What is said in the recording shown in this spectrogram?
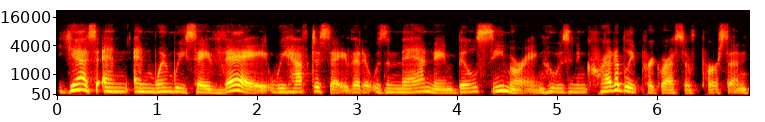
Yes, and and when we say they, we have to say that it was a man named Bill Siemering who was an incredibly progressive person.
